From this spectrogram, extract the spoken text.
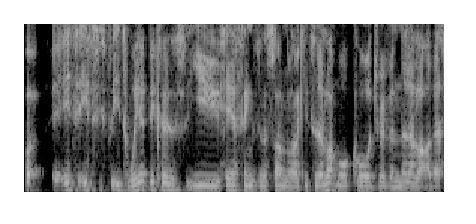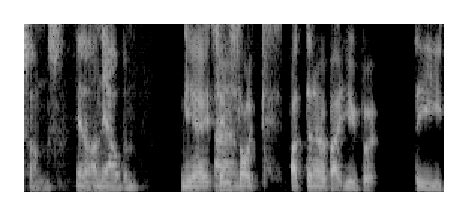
but it's it's it's weird because you hear things in the song like it's a lot more chord driven than a lot of their songs you know, on the album. Yeah, it seems um, like I don't know about you, but the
